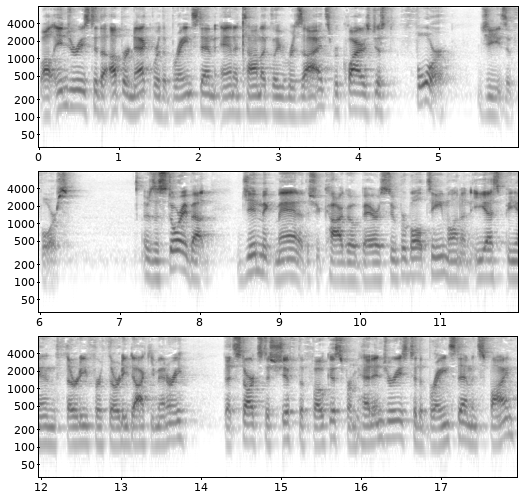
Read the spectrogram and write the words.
while injuries to the upper neck, where the brainstem anatomically resides, requires just 4 Gs of force. There's a story about Jim McMahon of the Chicago Bears Super Bowl team on an ESPN 30 for 30 documentary that starts to shift the focus from head injuries to the brainstem and spine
